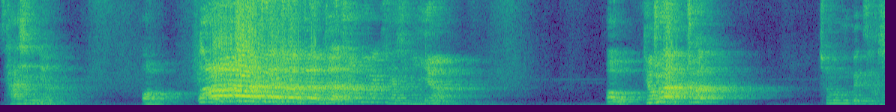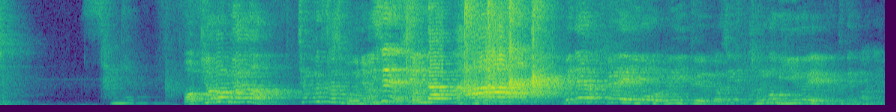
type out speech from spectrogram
1940년. 업. 아, 좋아 좋아 좋아 좋아. 1942년 업. 주한 주한 1940. 3년? 어 경험 경험 1945년 이슨 정답. 왜냐 그래 이거 우리 그 뭐지 광복 이후에 그렇게 된 거 아니야?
